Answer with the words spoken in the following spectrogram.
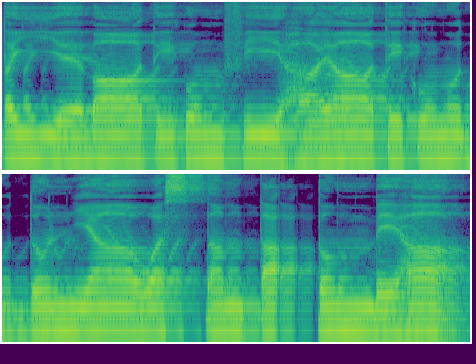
طيباتكم في حياتكم الدنيا واستمتعتم بها.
